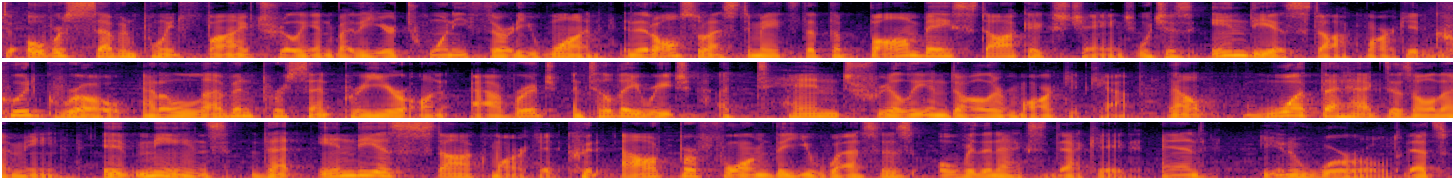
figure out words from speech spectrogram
to over 7.5 trillion by the year 2031. And it also estimates that the Bombay Stock Exchange, which is India's stock market, could grow at 11% per year on average until they reach a $10 trillion market cap. Now, what the heck does all that mean? It means that India's stock market could outperform the US's over the next decade. And in a world that's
